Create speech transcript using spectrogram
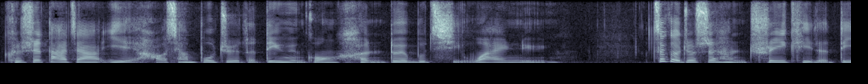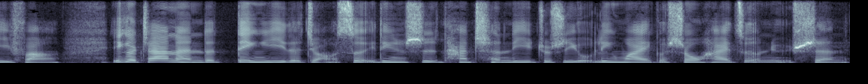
可是大家也好像不觉得丁允恭很对不起歪女，这个就是很 tricky 的地方。一个渣男的定义的角色，一定是他成立就是有另外一个受害者女生。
